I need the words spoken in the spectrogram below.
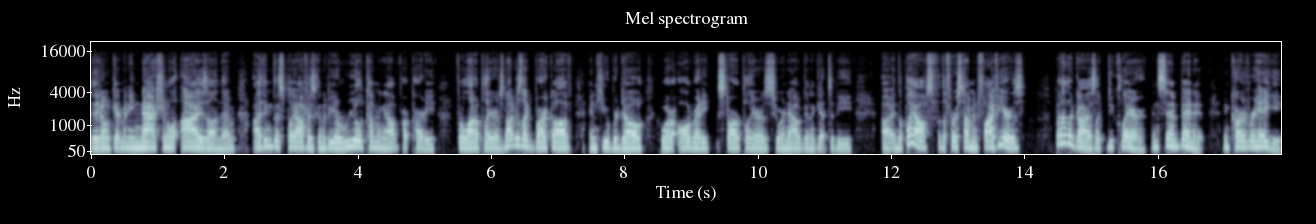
They don't get many national eyes on them. I think this playoff is going to be a real coming out party for a lot of players, not just like Barkov and Huberdeau, who are already star players who are now going to get to be uh, in the playoffs for the first time in five years, but other guys like Duclair and Sam Bennett and Carter Verhaeghe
